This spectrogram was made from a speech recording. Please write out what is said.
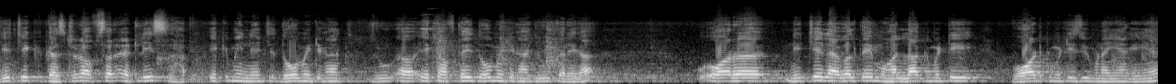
ਜਿਸ 'ਚ ਇੱਕ ਗਸਟਡ ਅਫਸਰ ਐਟਲੀਸਟ ਇੱਕ ਮਹੀਨੇ 'ਚ ਦੋ ਮੀਟਿੰਗਾਂ ਜ਼ਰੂਰ ਇੱਕ ਹਫ਼ਤੇ 'ਚ ਦੋ ਮੀਟਿੰਗਾਂ ਜ਼ਰੂਰ ਕਰੇਗਾ। ਔਰ ਨੀਚੇ ਲੈਵਲ ਤੇ ਮੁਹੱਲਾ ਕਮੇਟੀ, ਵਾਰਡ ਕਮੇਟੀਆਂ ਵੀ ਬਣਾਈਆਂ ਗਈਆਂ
